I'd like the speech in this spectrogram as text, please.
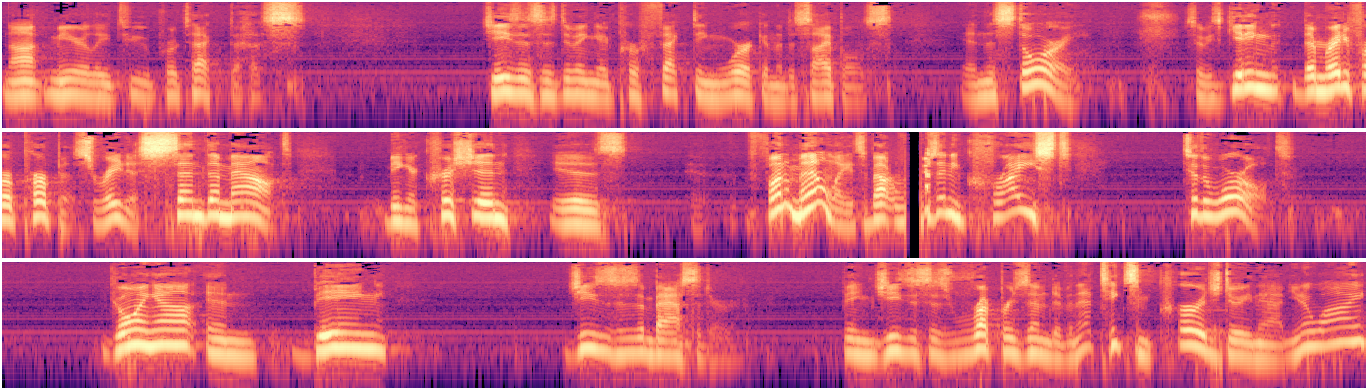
not merely to protect us. Jesus is doing a perfecting work in the disciples in the story. So he's getting them ready for a purpose, ready to send them out. Being a Christian is fundamentally it's about representing Christ to the world. Going out and being Jesus' ambassador, being Jesus' representative. And that takes some courage doing that. You know why?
